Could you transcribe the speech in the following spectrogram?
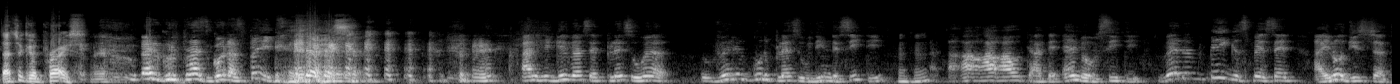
That's a good price. Very good price God has paid. and he gave us a place where very good place within the city, Mm-hmm. o- o- out at the end of city, very big space. Said, I know this church,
